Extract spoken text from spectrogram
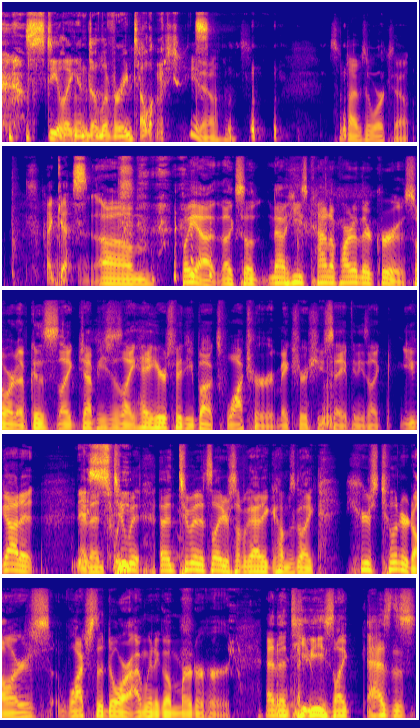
stealing and delivering television. You know, it's- sometimes it works out. I guess. um but yeah like so now he's kind of part of their crew sort of because like Jeffy's just like hey here's 50 bucks. Watch her. Make sure she's safe. And he's like you got it. And It's then sweet. two minutes and then two minutes later some guy comes like here's $200 watch the door. I'm gonna go murder her. And then tv's like has this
